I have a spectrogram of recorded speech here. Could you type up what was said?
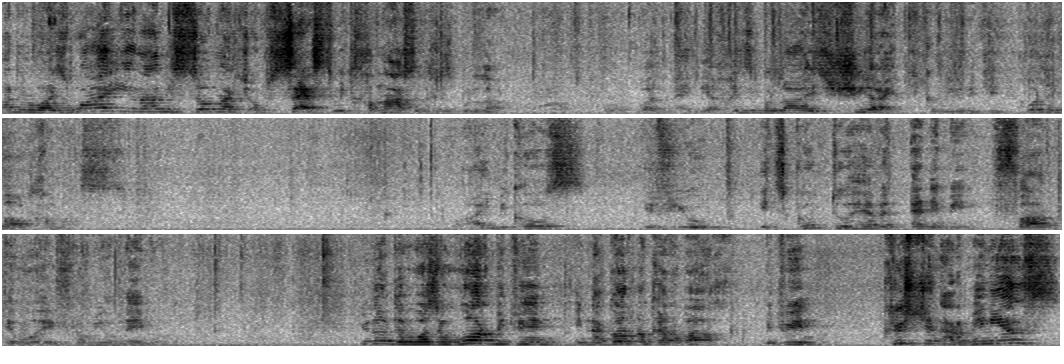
Otherwise, why Iran is so much obsessed with Hamas and Hezbollah? Well, maybe Hezbollah is Shiite community. What about Hamas? Why? Because if you, it's good to have an enemy far away from your neighborhood. You know, there was a war between in Nagorno-Karabakh between Christian Armenians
